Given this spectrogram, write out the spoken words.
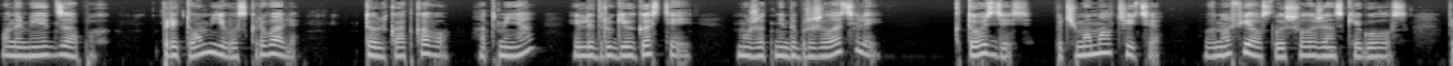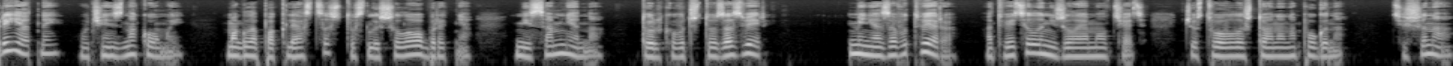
он имеет запах. Притом его скрывали. Только от кого? От меня? Или других гостей? Может, недоброжелателей? «Кто здесь? Почему молчите?» Вновь я услышала женский голос. Приятный, очень знакомый. Могла поклясться, что слышала оборотня. Несомненно. Только вот что за зверь? «Меня зовут Вера», — ответила, не желая молчать. Чувствовала, что она напугана. Тишина.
